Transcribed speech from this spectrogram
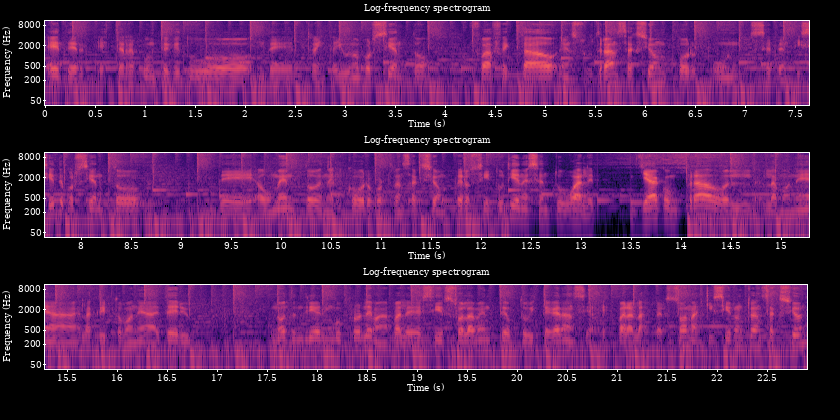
Ether, este repunte que tuvo del 31%, fue afectado en su transacción por un 77% de aumento en el cobro por transacción. Pero si tú tienes en tu wallet ya comprado la moneda, la criptomoneda Ethereum, no tendría ningún problema, vale decir solamente obtuviste ganancia. Es para las personas que hicieron transacción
